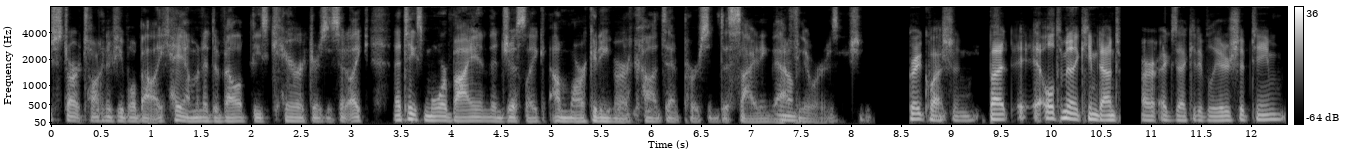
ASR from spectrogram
start talking to people about like hey i'm going to develop these characters instead like that takes more buy-in than just like a marketing or a content person deciding that yeah. for the organization. Great question. But ultimately it ultimately came down to our executive leadership team.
